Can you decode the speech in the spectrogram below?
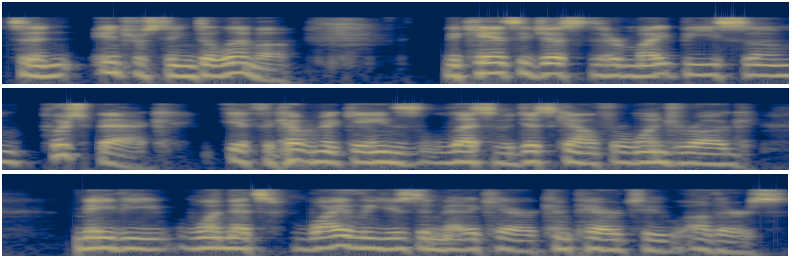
It's an interesting dilemma. McCaughan suggests there might be some pushback if the government gains less of a discount for one drug, maybe one that's widely used in Medicare compared to others.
